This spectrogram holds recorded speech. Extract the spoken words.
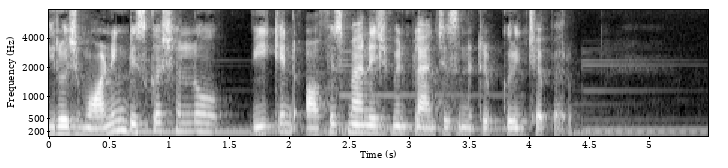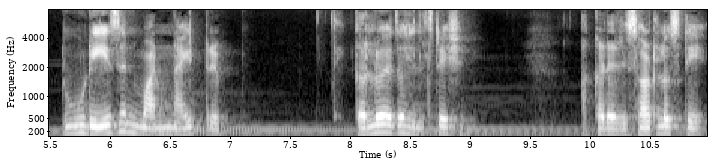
ఈరోజు మార్నింగ్ డిస్కషన్లో వీకెండ్ ఆఫీస్ మేనేజ్మెంట్ ప్లాన్ చేసిన ట్రిప్ గురించి చెప్పారు. Two days and one night trip. దగ్గరలో ఏదో హిల్ స్టేషన్. అక్కడ రిసార్ట్లో స్టే.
